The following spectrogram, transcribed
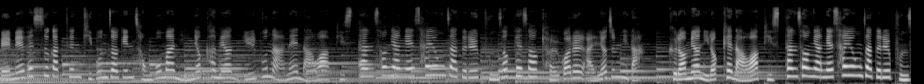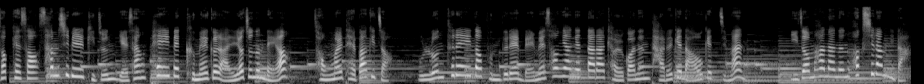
매매 횟수 같은 기본적인 정보만 입력하면 1분 안에 나와 비슷한 성향의 사용자들을 분석해서 결과를 알려줍니다. 그러면 이렇게 나와 비슷한 성향의 사용자들을 분석해서 30일 기준 예상 페이백 금액을 알려주는데요. 정말 대박이죠. 물론 트레이더 분들의 매매 성향에 따라 결과는 다르게 나오겠지만 이 점 하나는 확실합니다.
